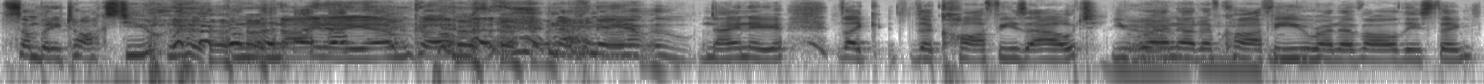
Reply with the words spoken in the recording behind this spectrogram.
somebody talks to you. 9 a.m. comes. 9 a.m. 9 a.m. Like the coffee's out. You Yeah. run out of coffee. You run out of all these things.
